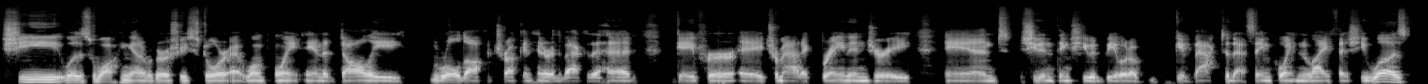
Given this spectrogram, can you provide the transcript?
she was walking out of a grocery store at one point and a dolly rolled off a truck and hit her in the back of the head gave her a traumatic brain injury and she didn't think she would be able to get back to that same point in life that she was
